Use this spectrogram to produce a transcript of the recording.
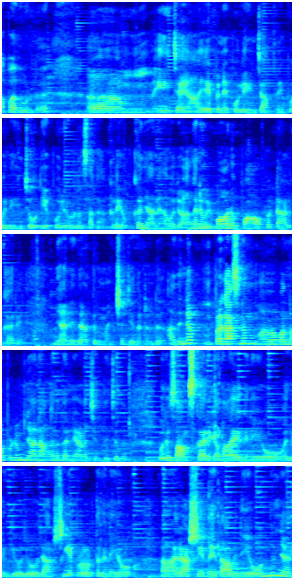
അപ്പോൾ അതുകൊണ്ട് ഈ അയ്യപ്പനെ പോലെയും ചാത്തനെ പോലെയും ചോദ്യയെ പോലെയുള്ള സഖാക്കളെയൊക്കെ ഞാൻ ഒരു അങ്ങനെ ഒരുപാട് പാവപ്പെട്ട ആൾക്കാരെ ഞാൻ ഇതിനകത്ത് മെൻഷൻ ചെയ്തിട്ടുണ്ട്. അതിന്റെ പ്രകാശനം വന്നപ്പോഴും ഞാൻ അങ്ങനെ തന്നെയാണ് ചിന്തിച്ചത്. ഒരു സാംസ്കാരിക നായകനെയോ അല്ലെങ്കിൽ ഒരു രാഷ്ട്രീയ പ്രവർത്തകനെയോ രാഷ്ട്രീയ നേതാവിനെയോ ഒന്നും ഞാൻ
